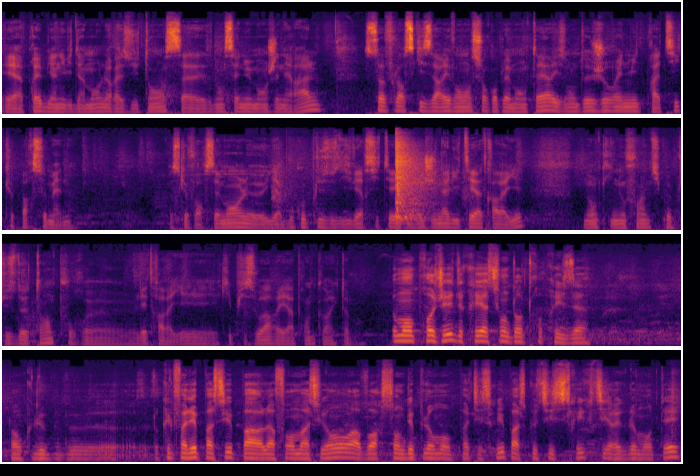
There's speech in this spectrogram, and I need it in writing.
Et après, bien évidemment, le reste du temps, c'est l'enseignement général. Sauf lorsqu'ils arrivent en mention complémentaire, ils ont deux jours et demi de pratique par semaine. Parce que forcément, il y a beaucoup plus de diversité et d'originalité à travailler. Donc il nous faut un petit peu plus de temps pour euh, les travailler et qu'ils puissent voir et apprendre correctement. Mon projet de création d'entreprise? Donc, euh, donc, il fallait passer par la formation, avoir son diplôme en pâtisserie parce que c'est strict, c'est réglementé.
